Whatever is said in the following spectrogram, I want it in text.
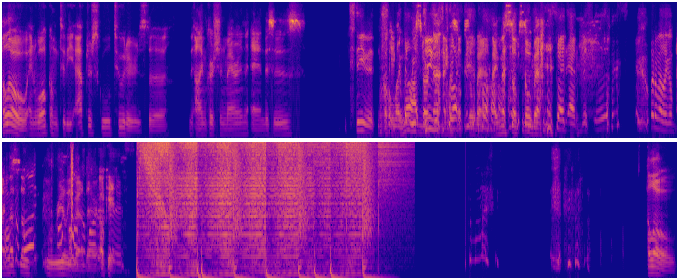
Hello and welcome to the After School Tutors. The I'm Christian Marin and this is Steven. Okay, oh my can we God. restart Jesus that? I messed up so bad. I messed up so bad. you said and this is what am I like a I messed Pokemon? up really bad Pokemon there. Okay, this? hello.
